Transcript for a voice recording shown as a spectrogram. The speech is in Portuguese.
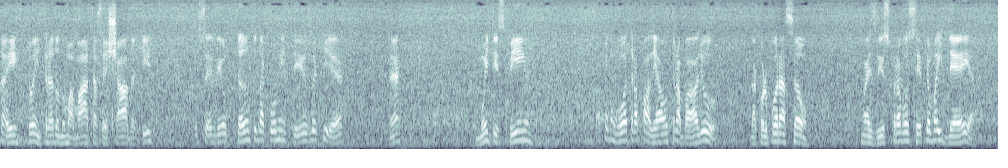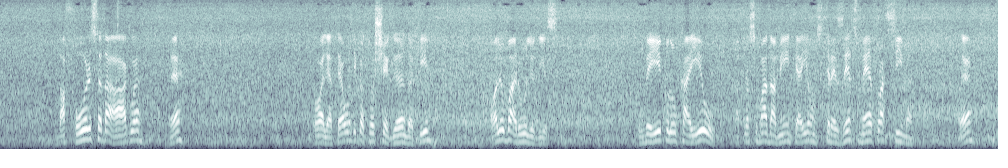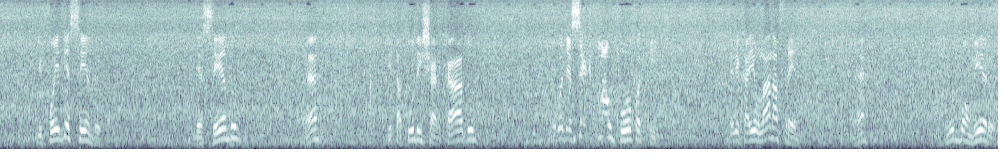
Tá aí, tô entrando numa mata fechada aqui. Você vê o tanto da correnteza que é, né? Muito espinho. Só que eu não vou atrapalhar o trabalho da corporação. Mas isso para você ter uma ideia da força da água, né? Olha, até onde que eu tô chegando aqui. Olha o barulho disso. O veículo caiu aproximadamente aí uns 300 metros acima, né? E foi descendo. Descendo, né? Aqui tá tudo encharcado. Eu vou descer mais um pouco aqui. Ele caiu lá na frente, né? E os bombeiros.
